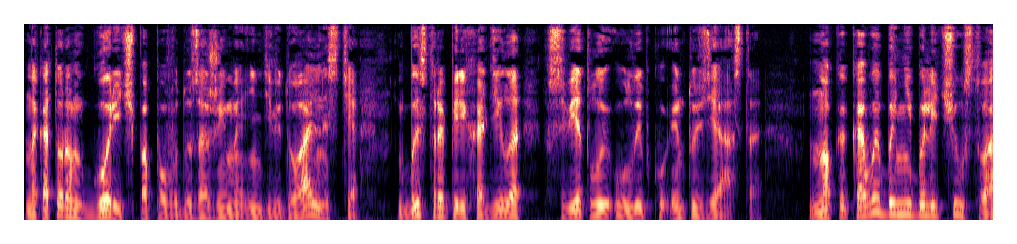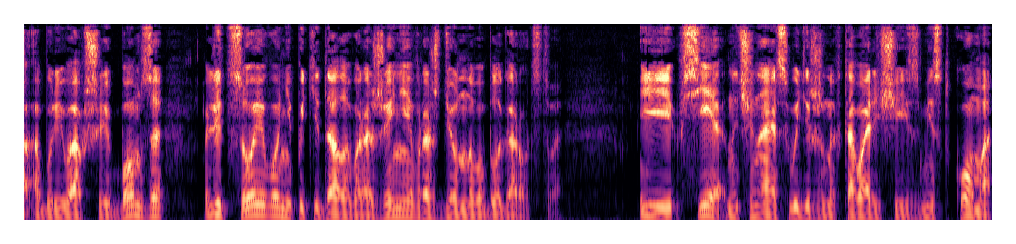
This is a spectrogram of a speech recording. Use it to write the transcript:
на котором горечь по поводу зажима индивидуальности – быстро переходила в светлую улыбку энтузиаста. Но каковы бы ни были чувства, обуревавшие Бомза, лицо его не покидало выражение врожденного благородства. И все, начиная с выдержанных товарищей из месткома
